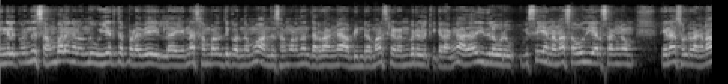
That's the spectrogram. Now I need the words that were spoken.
எங்களுக்கு வந்து சம்பளங்கள் வந்து உயர்த்தப்படவே இல்லை. என்ன சம்பளத்துக்கு வந்தோமோ அந்த சம்பளம் தான் தர்றாங்க அப்படின்ற மாதிரி சில நண்பர்கள் கேட்குறாங்க அதாவது இதில் ஒரு விஷயம் என்னென்னா சவுதி அரசாங்கம் என்ன சொல்கிறாங்கன்னா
